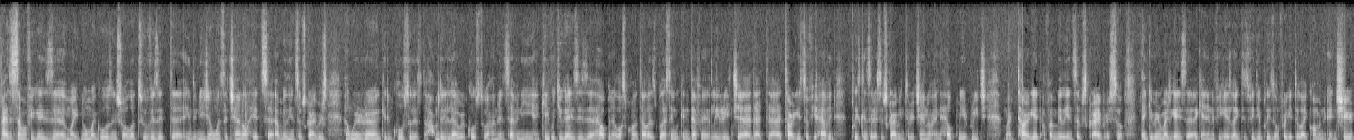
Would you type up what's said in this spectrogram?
as some of you guys uh, might know my goal is inshallah to visit uh, Indonesia once the channel hits uh, a million subscribers. And we're uh, getting close to this. Alhamdulillah we're close to 170k with you guys is uh, help and Allah subhanahu wa ta'ala's blessing we can definitely reach that target. So if you haven't please consider subscribing to the channel and help me reach my target of a million subscribers. So thank you very much guys uh, again. And if you guys like this video please don't forget to like comment and share.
